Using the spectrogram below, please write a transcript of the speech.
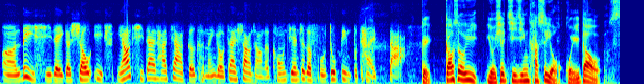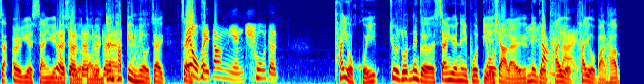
呃利息的一个收益。你要期待它价格可能有在上涨的空间，这个幅度并不太大。对，高收益有些基金它是有回到三二月、三月的时候的高点，但它并没有在。没有回到年初的，他有回，就是说那个三月那波跌下来的那个，他有他有把它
